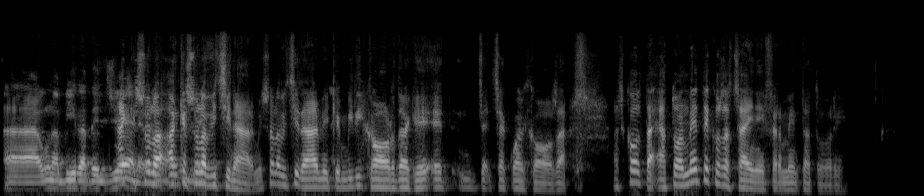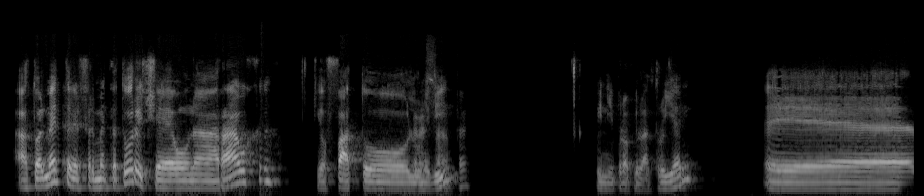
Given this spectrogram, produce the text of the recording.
uh, una birra del genere. Anche solo, no? anche solo avvicinarmi, solo avvicinarmi che mi ricorda che è, c'è, qualcosa. Ascolta, attualmente cosa c'hai nei fermentatori? Attualmente nel fermentatore c'è una Rauch che ho fatto lunedì, quindi proprio l'altro ieri, eh,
